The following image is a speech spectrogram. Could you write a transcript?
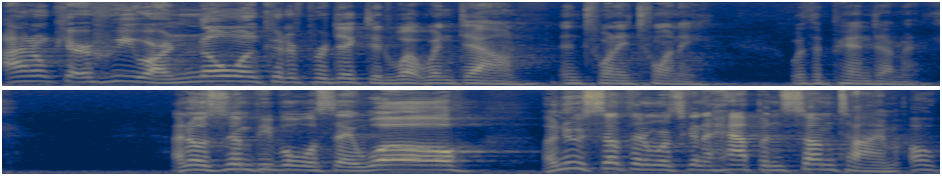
I don't care who you are. No one could have predicted what went down in 2020 with the pandemic. I know some people will say, whoa, I knew something was going to happen sometime. Oh,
